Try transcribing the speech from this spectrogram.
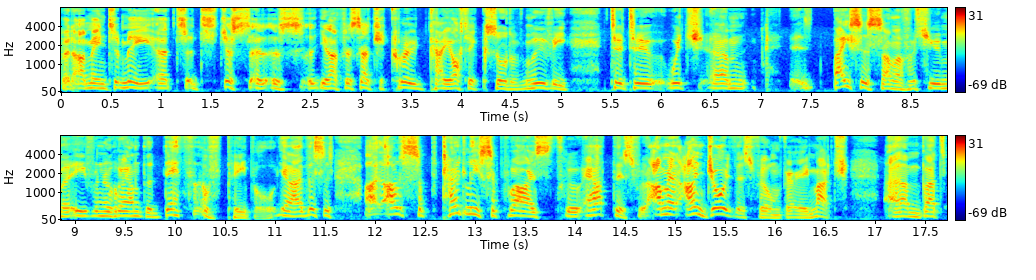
But I mean, to me, it's, it's just, as, you know, for such a crude, chaotic sort of movie, to, to which um, bases some of its humour even around the death of people. You know, this is, I, I was su- totally surprised throughout this. I mean, I enjoyed this film very much, um, but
